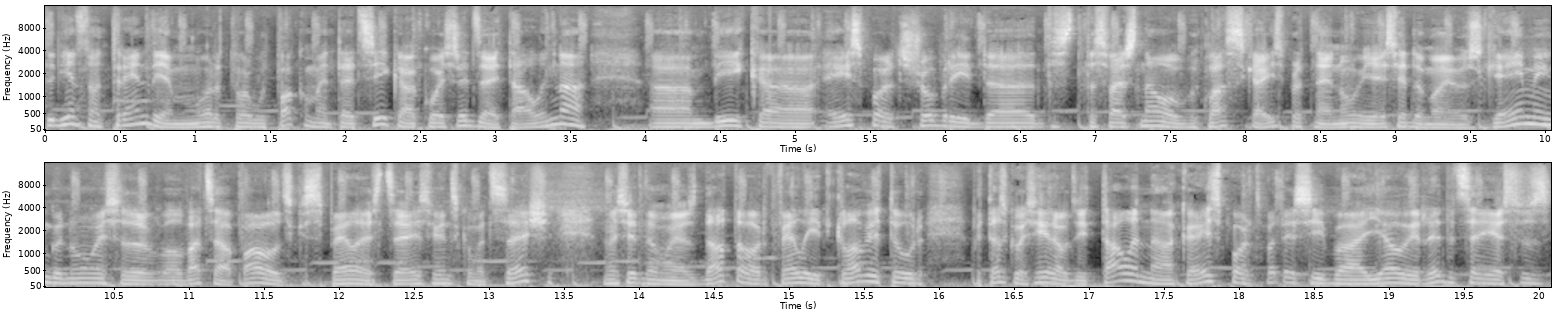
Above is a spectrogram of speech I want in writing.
viens no trendiem, varat varbūt pakomentēt sīkāk, ko es redzēju Tallinā, um, bija, ka e-sports šobrīd uh, tas, tas vairs nav klasiskā izpratnē. Nu, ja es iedomājos gamingu, nu, es vēl vecā paudze, kas spēlēs CS 1,6, nu, es iedomājos datoru, pelīti, klaviatūru, bet tas, ko es ieraudzīju Tallinā, ka e-sports patiesībā jau ir reducējies uz,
